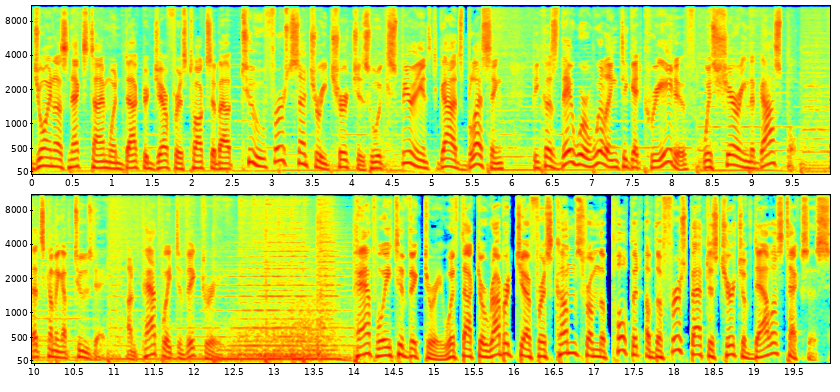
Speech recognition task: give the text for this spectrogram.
Join us next time when Dr. Jeffress talks about two first century churches who experienced God's blessing because they were willing to get creative with sharing the gospel. That's coming up Tuesday on Pathway to Victory. Pathway to Victory with Dr. Robert Jeffress comes from the pulpit of the First Baptist Church of Dallas, Texas.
